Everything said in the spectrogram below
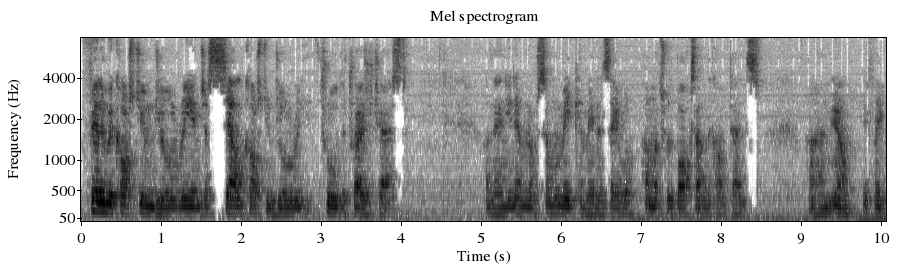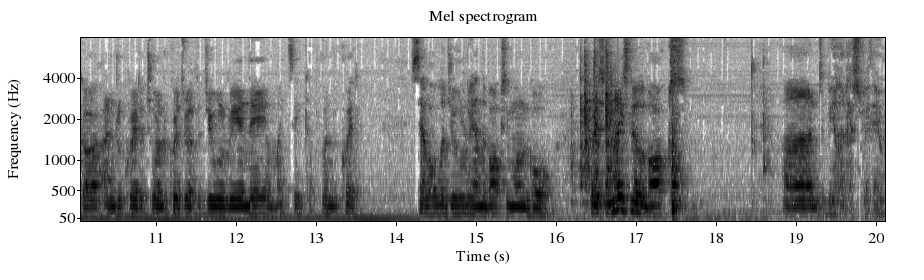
fill it with costume jewellery and just sell costume jewellery through the treasure chest. And then you never know someone may come in and say well how much for the box and the contents? And you know if I got 100 quid or 200 quid worth of jewellery in there I might say a couple of hundred quid. Sell all the jewellery and the box in one go. But it's a nice little box and to be honest with you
